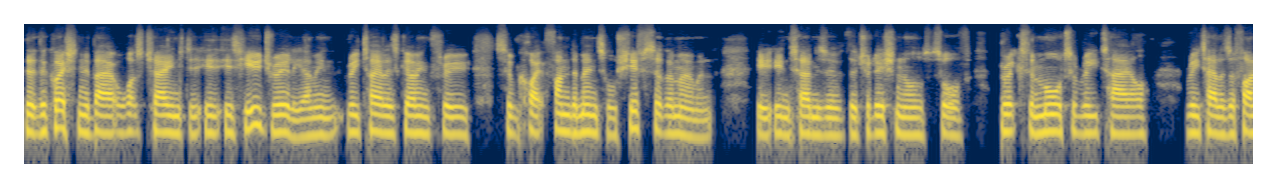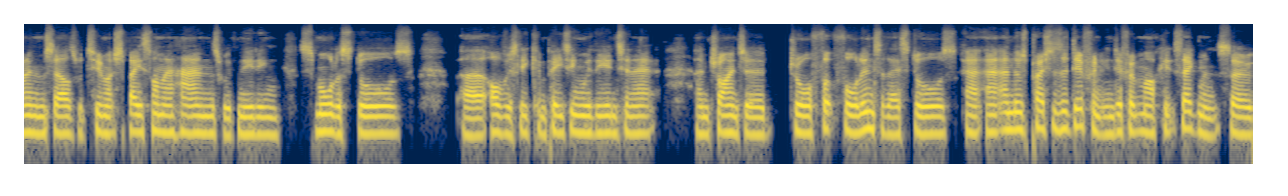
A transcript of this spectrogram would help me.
the, the question about what's changed is, is, huge really i mean retail is going through some quite fundamental shifts at the moment in, in terms of the traditional sort of bricks and mortar retail retailers are finding themselves with too much space on their hands, with needing smaller stores, uh, obviously competing with the internet and trying to draw footfall into their stores. Uh, and those pressures are different in different market segments. So,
